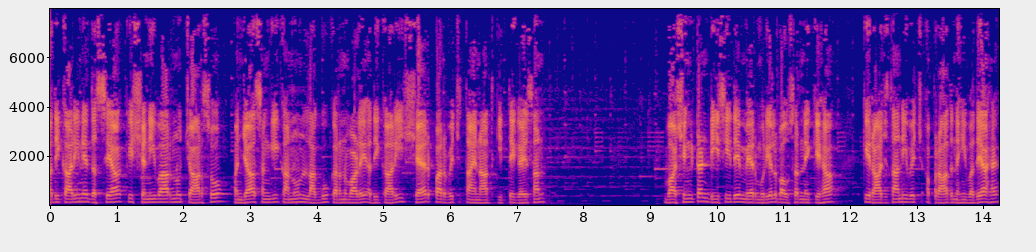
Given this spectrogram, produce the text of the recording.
ਅਧਿਕਾਰੀ ਨੇ ਦੱਸਿਆ ਕਿ ਸ਼ਨੀਵਾਰ ਨੂੰ 450 ਸੰਘੀ ਕਾਨੂੰਨ ਲਾਗੂ ਕਰਨ ਵਾਲੇ ਅਧਿਕਾਰੀ ਸ਼ਹਿਰ ਭਰ ਵਿੱਚ ਤਾਇਨਾਤ ਕੀਤੇ ਗਏ ਸਨ। ਵਾਸ਼ਿੰਗਟਨ ਡੀਸੀ ਦੇ ਮੇਅਰ ਮੁਰੀਅਲ ਬਾਉਸਰ ਨੇ ਕਿਹਾ ਕਿ ਰਾਜਧਾਨੀ ਵਿੱਚ ਅਪਰਾਧ ਨਹੀਂ ਵਧਿਆ ਹੈ।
